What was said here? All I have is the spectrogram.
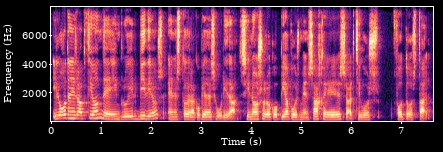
y luego tenéis la opción de incluir vídeos en esto de la copia de seguridad. Si no, solo copia pues mensajes, archivos, fotos, tal.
